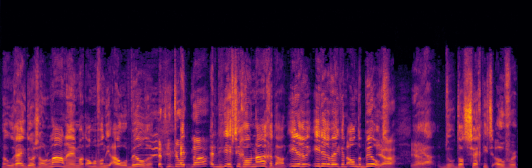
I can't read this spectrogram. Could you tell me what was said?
dan rijd ik door zo'n laan heen met allemaal van die oude beelden. Die doe ik En- na. En die heeft hij gewoon nagedaan. Iedere, iedere week een ander beeld. Ja, ja. Nou ja, bedoel, dat zegt iets over...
